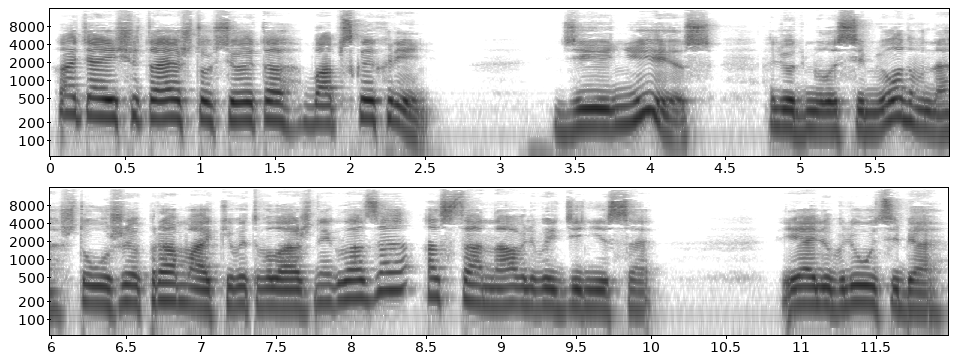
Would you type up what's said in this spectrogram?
хотя я считаю, что все это бабская хрень. «Денис!» Людмила Семеновна, что уже промакивает влажные глаза, останавливает Дениса. «Я люблю тебя»,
